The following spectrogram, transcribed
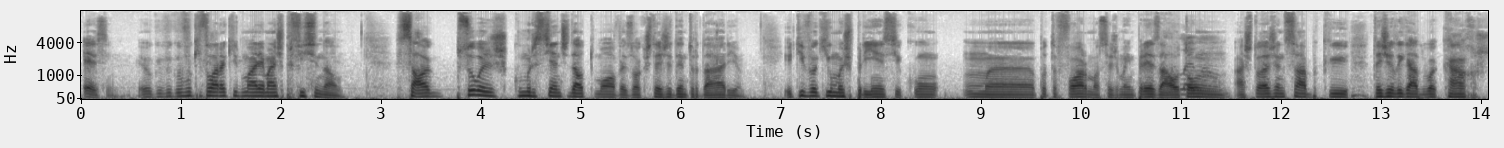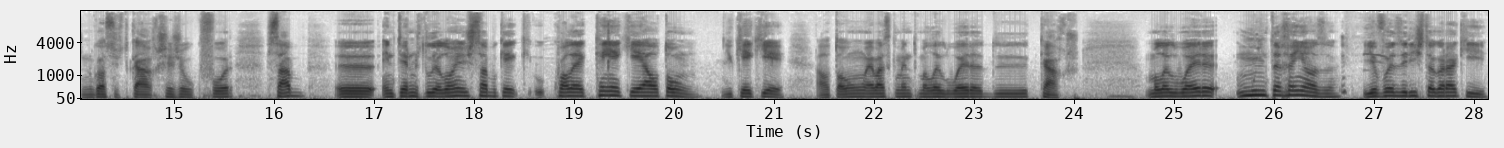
É assim, eu vou aqui falar aqui de uma área mais profissional. Se há pessoas comerciantes de automóveis ou que esteja dentro da área, eu tive aqui uma experiência com uma plataforma, ou seja, uma empresa, a Auto1. Leilão. Acho que toda a gente sabe que esteja ligado a carros, negócios de carros, seja o que for, sabe, eh, em termos de leilões, sabe o que é, qual é, quem é que é a Auto1 e o que é que é. A Auto1 é basicamente uma leiloeira de carros uma leiloeira muito arranhosa. E eu vou dizer isto agora aqui.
